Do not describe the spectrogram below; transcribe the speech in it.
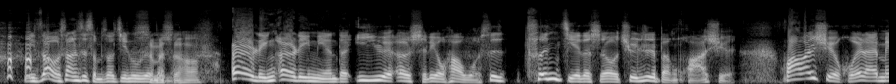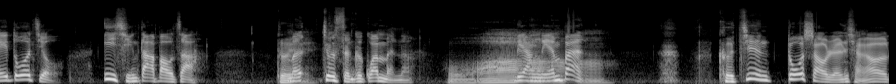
你知道我上一次什么时候进入日本吗？什么时候？二零二零年的一月二十六号，我是春节的时候去日本滑雪，滑完雪回来没多久，疫情大爆炸，对，门就整个关门了。哇，两年半。可见多少人想要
